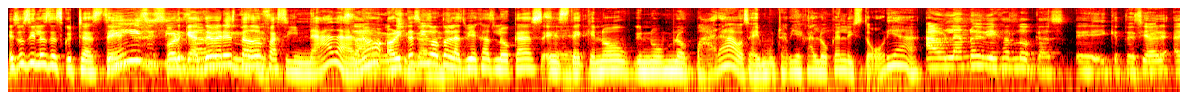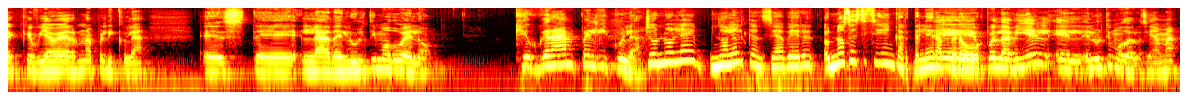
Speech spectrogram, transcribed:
¿Eso sí los escuchaste? Sí, sí, sí, Porque has de haber estado fascinada, ¿no? Ahorita sigo con las viejas locas, este, que no, no, no para. O sea, hay mucha vieja loca en la historia. Hablando de viejas locas, eh, y que te decía eh, que voy a ver una película, este, la del último duelo. Qué gran película. Yo no la, no la alcancé a ver, no sé si sigue en cartelera, Eh, pero... Pues la vi el, el, el último duelo, se llama.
